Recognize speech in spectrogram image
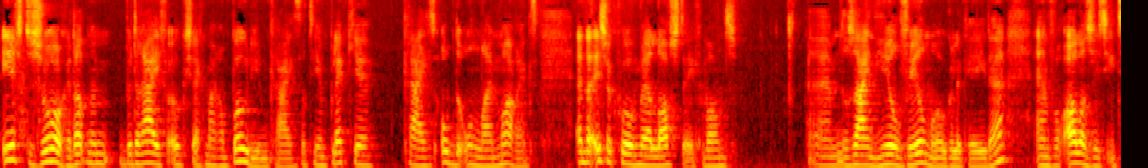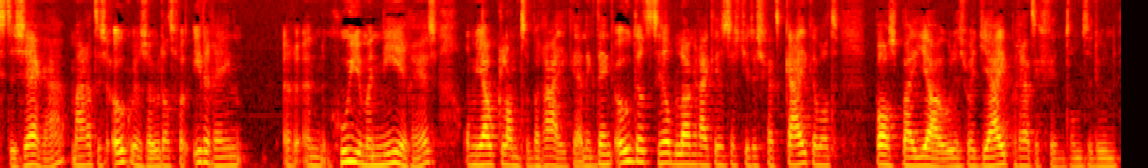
eerst te zorgen dat mijn bedrijf ook zeg maar een podium krijgt. Dat hij een plekje krijgt op de online markt. En dat is ook gewoon wel lastig, want um, er zijn heel veel mogelijkheden. En voor alles is iets te zeggen. Maar het is ook weer zo dat voor iedereen er een goede manier is om jouw klant te bereiken. En ik denk ook dat het heel belangrijk is dat je dus gaat kijken wat past bij jou. Dus wat jij prettig vindt om te doen.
